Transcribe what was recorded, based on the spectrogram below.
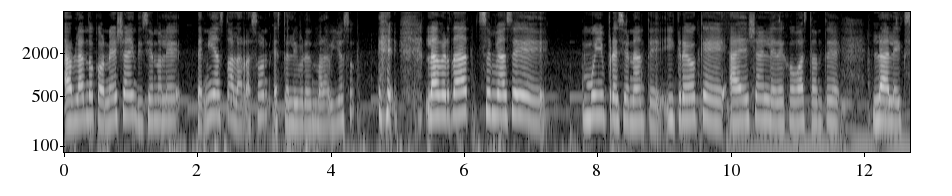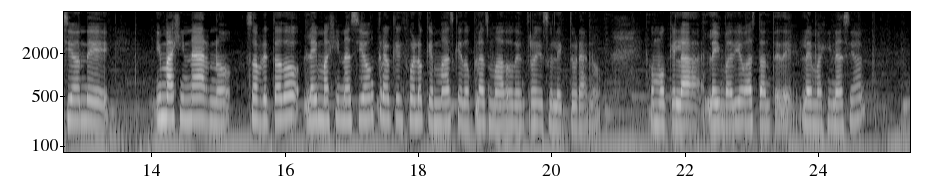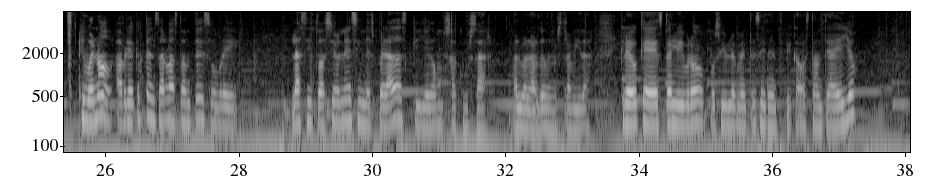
hablando con Eshine, diciéndole, tenías toda la razón, este libro es maravilloso. la verdad se me hace muy impresionante y creo que a Eshine le dejó bastante la lección de imaginar, ¿no? sobre todo la imaginación creo que fue lo que más quedó plasmado dentro de su lectura, ¿no? Como que la, la invadió bastante de la imaginación. Y bueno, habría que pensar bastante sobre las situaciones inesperadas que llegamos a cruzar a lo largo de nuestra vida. Creo que este libro posiblemente se identifica bastante a ello.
